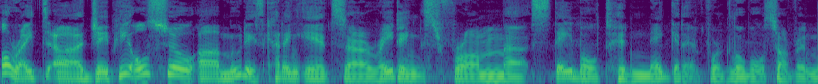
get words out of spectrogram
All right, uh, JP. Also, uh, Moody's cutting its uh, ratings from uh, stable to negative for global sovereign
